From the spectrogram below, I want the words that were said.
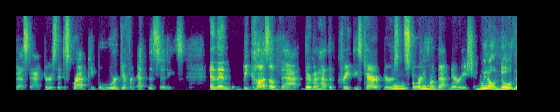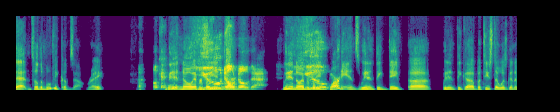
best actors. They just grabbed people who are different ethnicities. And then because of that, they're going to have to create these characters Well, and story I mean, from that narration. We don't know that until the movie comes out, right? Okay. We didn't know everybody. you don't know that. We didn't know everybody You- in Guardians. We didn't think Dave. uh We didn't think uh Bautista was going to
